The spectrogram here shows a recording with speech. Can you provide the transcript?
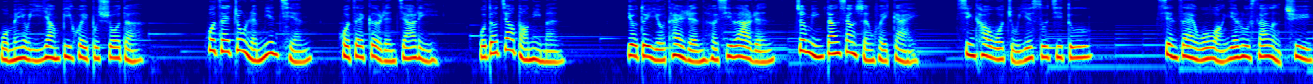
我没有一样避讳不说的。或在众人面前，或在个人家里，我都教导你们。又对犹太人和希腊人证明当向神悔改，信靠我主耶稣基督。现在我往耶路撒冷去，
